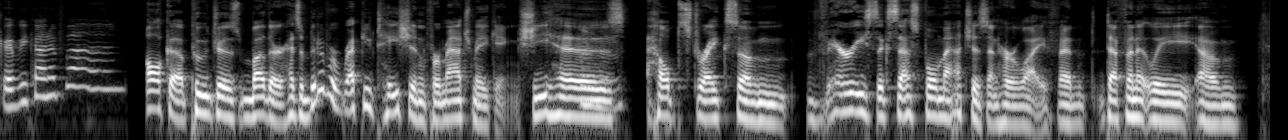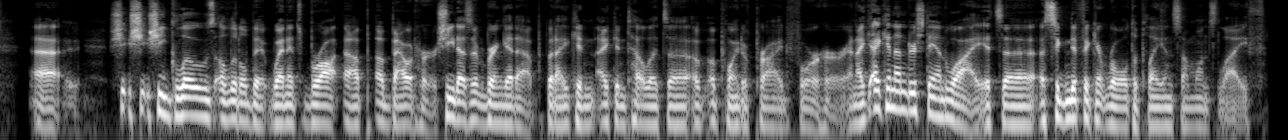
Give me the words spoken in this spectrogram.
could be kind of fun. Alka, Pooja's mother, has a bit of a reputation for matchmaking. She has mm-hmm. helped strike some very successful matches in her life and definitely um, uh, she, she glows a little bit when it's brought up about her. She doesn't bring it up, but I can I can tell it's a, a point of pride for her, and I, I can understand why. It's a, a significant role to play in someone's life.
